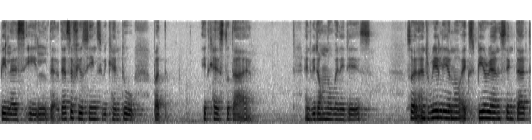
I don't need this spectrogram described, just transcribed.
be less ill. There's a few things we can do, but it has to die, and we don't know when it is. So, and really, you know, experiencing that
